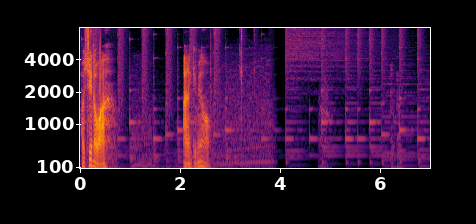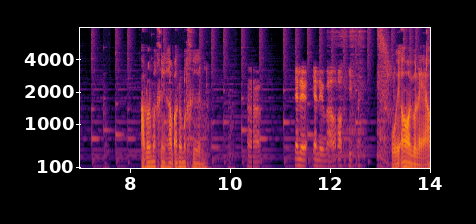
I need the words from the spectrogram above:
ขาชื่ออะไรวะอ่านอังกฤษไม่ออกเอารถมาคืนครับ เอารถมาคืน อย่าลืมอย่าลืมเอาออกคลิปนะโอ้ยออกอยู่แล้ว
